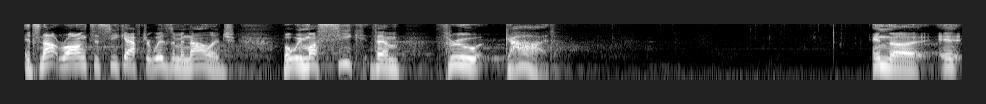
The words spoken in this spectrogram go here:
It's not wrong to seek after wisdom and knowledge, but we must seek them through God. In the,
